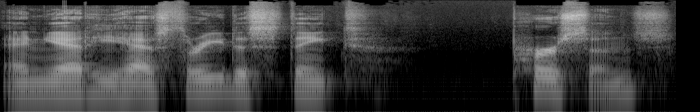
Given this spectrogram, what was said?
and yet he has three distinct persons,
